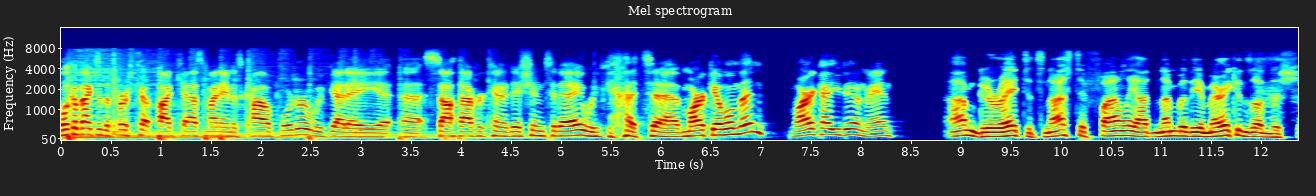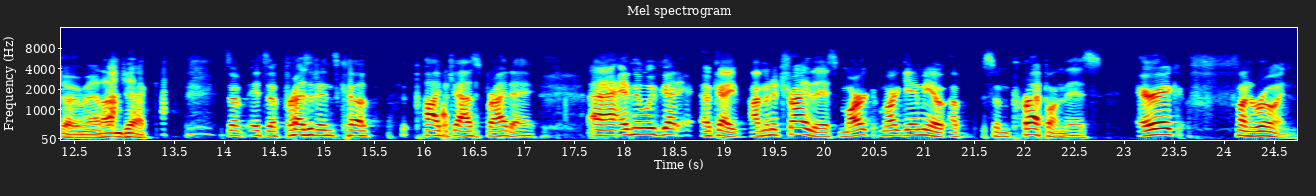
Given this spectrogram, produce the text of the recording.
Welcome back to the First Cut Podcast. My name is Kyle Porter. We've got a uh, South African edition today. We've got uh, Mark Immelman. Mark, how you doing, man? I'm great. It's nice to finally outnumber the Americans on this show, man. I'm Jack. it's a it's a President's Cup podcast Friday, uh, and then we've got okay. I'm gonna try this. Mark Mark gave me a, a some prep on this. Erik van Rooyen.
